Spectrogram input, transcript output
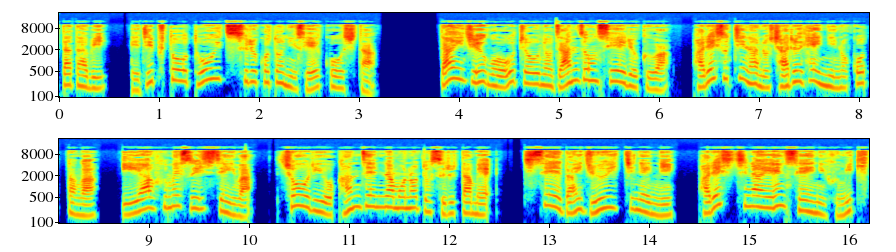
再びエジプトを統一することに成功した。第15王朝の残存勢力はパレスチナのシャルヘンに残ったが、イアフメス一世は勝利を完全なものとするため、知世第11年にパレスチナ遠征に踏み切っ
